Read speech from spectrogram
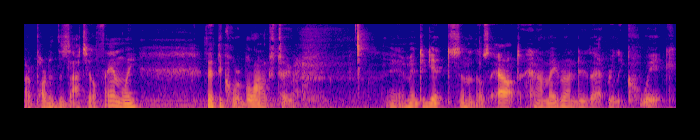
are part of the Zytel family that the core belongs to. I meant to get some of those out, and I may run do that really quick.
